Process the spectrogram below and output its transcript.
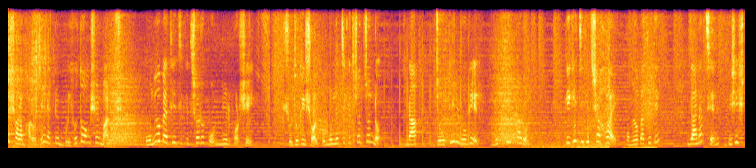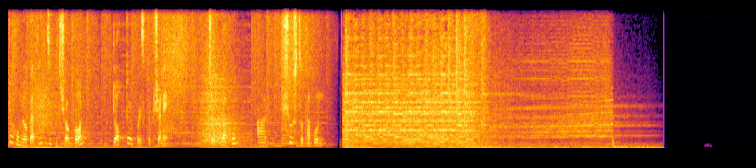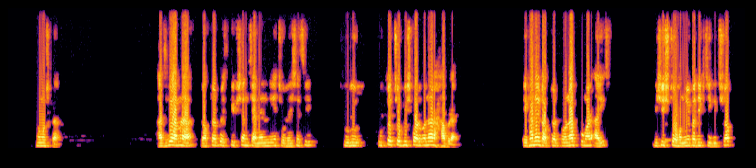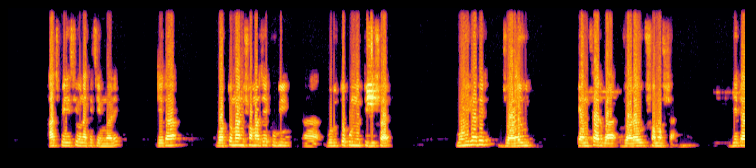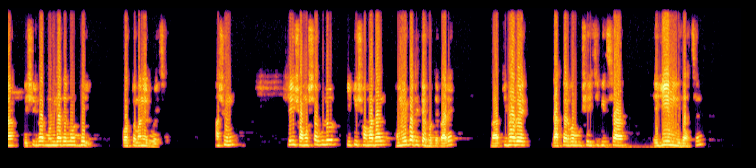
অর্থাৎ সারা ভারতের একটা বৃহৎ অংশের মানুষ। হোমিওপ্যাথি চিকিৎসার উপর নির্ভরশীল। শুধু কি স্বল্প মূল্যের চিকিৎসার জন্য? না, জটিল রোগের মুক্তির কারণ। কি কি চিকিৎসা হয় হোমিওপ্যাথিতে? জানাচ্ছেন বিশিষ্ট হোমিওপ্যাথি চিকিৎসকগণ ডক্টর প্রেসক্রিপশনে। চোখ রাখুন আর সুস্থ থাকুন। নমস্কার। আজকে আমরা ডক্টর প্রেসক্রিপশন চ্যানেল নিয়ে চলে এসেছি সুদূর উত্তর চব্বিশ পরগনার হাবড়ায়। এখানে ডক্টর প্রণব কুমার আইস, বিশিষ্ট হোমিওপ্যাথিক চিকিৎসক, আজ পেয়েছি ওনাকে চেম্বারে, যেটা বর্তমান সমাজে খুবই গুরুত্বপূর্ণ একটি বিষয়। মহিলাদের জরায়ু ক্যান্সার বা জরায়ুর সমস্যা। যেটা বেশিরভাগ মহিলাদের মধ্যেই বর্তমানে রয়েছে। আসুন, সেই সমস্যাগুলোর কি কি সমাধান হোমিওপ্যাথিতে হতে পারে বা কীভাবে ডাক্তারবাবু সেই চিকিৎসা এগিয়ে নিয়ে যাচ্ছেন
